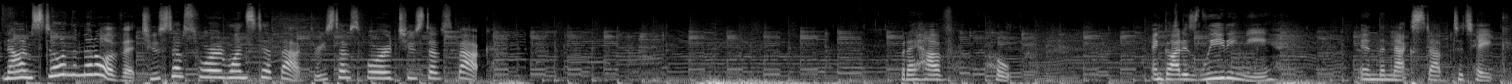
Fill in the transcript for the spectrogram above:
Now I'm still in the middle of it. Two steps forward, one step back. Three steps forward, two steps back. But I have hope. And God is leading me in the next step to take.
